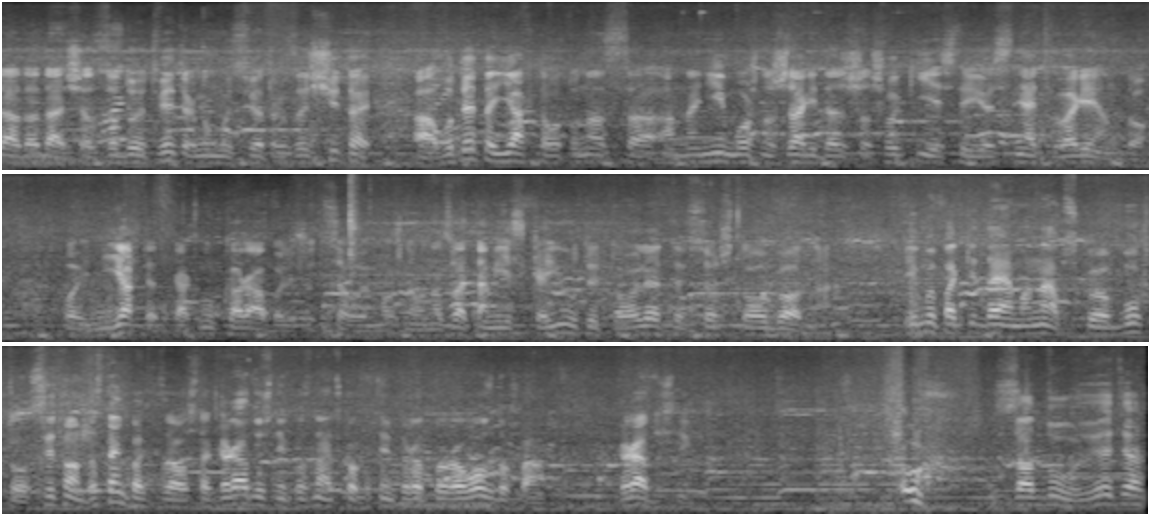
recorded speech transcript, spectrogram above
Да, да, да, сейчас задует ветер, но мы с ветрозащитой. А, вот эта яхта, вот у нас а, на ней можно жарить даже шашлыки, если ее снять в аренду. Ой, не яхта, это как, ну корабль же целый, можно его назвать. Там есть каюты, туалеты, все что угодно. И мы покидаем Анапскую бухту. Светлана, достань, пожалуйста, градусник, узнать, сколько температура воздуха. Градусник. Ух, задул ветер.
